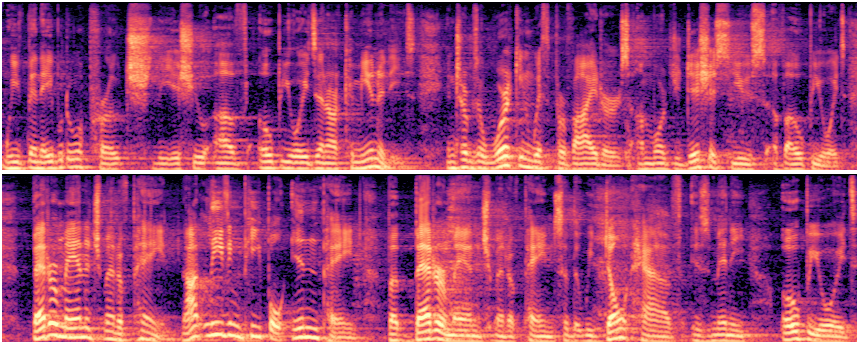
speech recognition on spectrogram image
we've been able to approach the issue of opioids in our communities in terms of working with providers on more judicious use of opioids, better management of pain, not leaving people in pain, but better management of pain so that we don't have as many opioids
